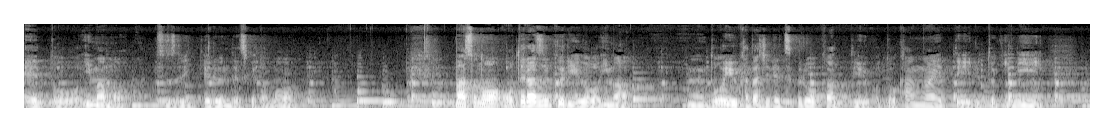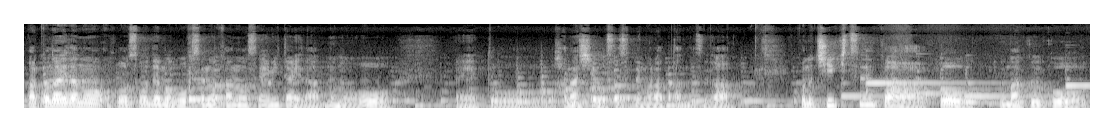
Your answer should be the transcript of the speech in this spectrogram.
えーと、今も続いてるんですけども、まあ、そのお寺作りを今、うん、どういう形で作ろうかっていうことを考えている時に、まあ、この間の放送でもお布施の可能性みたいなものを、えーと、話をさせてもらったんですがこの地域通貨をうまくこ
